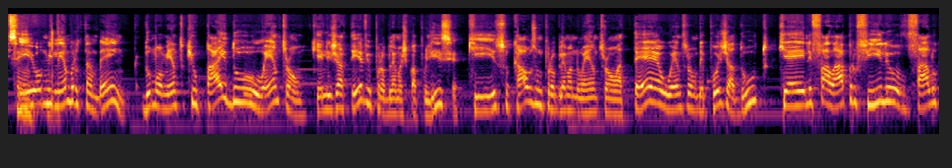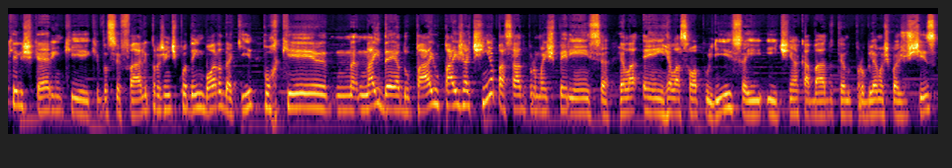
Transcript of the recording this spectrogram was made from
Sim. E eu me lembro também do momento que o pai do Entron, que ele já teve problemas com a polícia, que isso causa um problema no Entron até o Entron depois de adulto, que é ele falar pro filho, fala o que eles querem que, que você fale pra gente poder ir embora daqui, porque na, na ideia do pai, o pai já tinha passado por uma experiência em relação à polícia e, e tinha acabado tendo problemas com a justiça,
